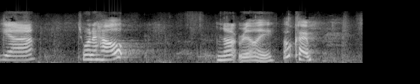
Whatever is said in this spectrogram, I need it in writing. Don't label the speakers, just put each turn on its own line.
Yeah.
Do you want to help?
Not really.
Okay.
